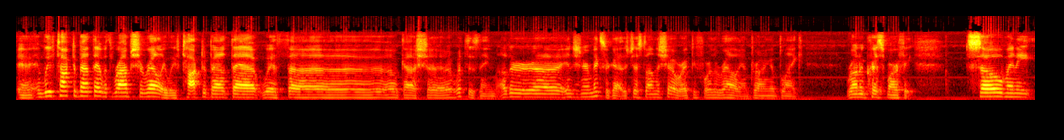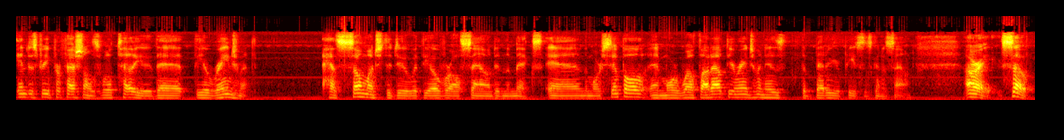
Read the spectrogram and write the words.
And we've talked about that with Rob Chiarelli. We've talked about that with, uh, oh gosh, uh, what's his name? Other uh, engineer mixer guy that was just on the show right before the rally. I'm drawing a blank. Ronan Chris Murphy. So many industry professionals will tell you that the arrangement has so much to do with the overall sound in the mix. And the more simple and more well thought out the arrangement is, the better your piece is going to sound. All right, so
